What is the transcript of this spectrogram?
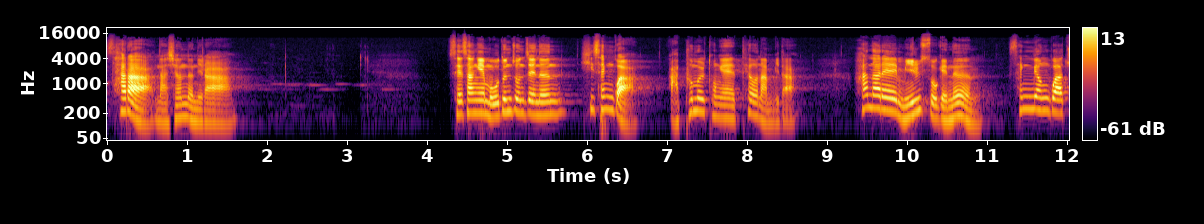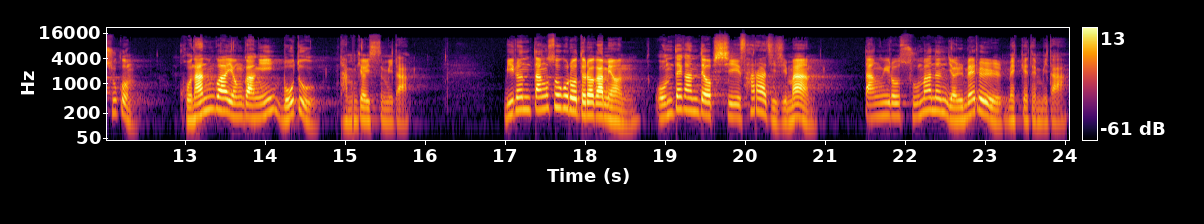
살아나셨느니라. 세상의 모든 존재는 희생과 아픔을 통해 태어납니다. 하늘의 밀 속에는 생명과 죽음, 고난과 영광이 모두 담겨 있습니다. 밀은 땅 속으로 들어가면 온데간데 없이 사라지지만 땅 위로 수많은 열매를 맺게 됩니다.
